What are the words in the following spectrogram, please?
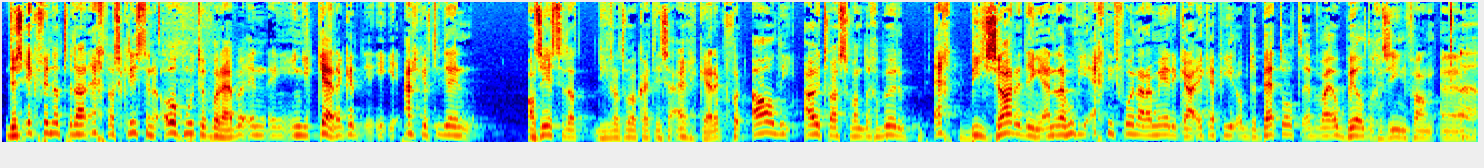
Dus ik vind dat we daar echt als christenen oog moeten voor hebben in, in, in je kerk. Het- eigenlijk heeft iedereen als eerste dat, die verantwoordelijkheid in zijn eigen kerk. Voor al die uitwassen, want er gebeuren echt bizarre dingen. En daar hoef je echt niet voor naar Amerika. Ik heb hier op de Battled, hebben wij ook beelden gezien van Ja,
